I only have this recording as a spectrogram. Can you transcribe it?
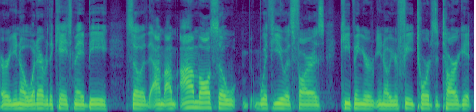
or you know whatever the case may be. So I'm I'm I'm also with you as far as keeping your you know your feet towards the target,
